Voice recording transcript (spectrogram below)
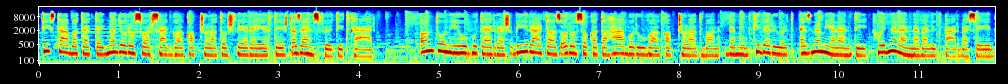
tisztába tett egy nagy Oroszországgal kapcsolatos félreértést az ENSZ főtitkár. Antonio Guterres bírálta az oroszokat a háborúval kapcsolatban, de mint kiderült, ez nem jelenti, hogy ne lenne velük párbeszéd.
